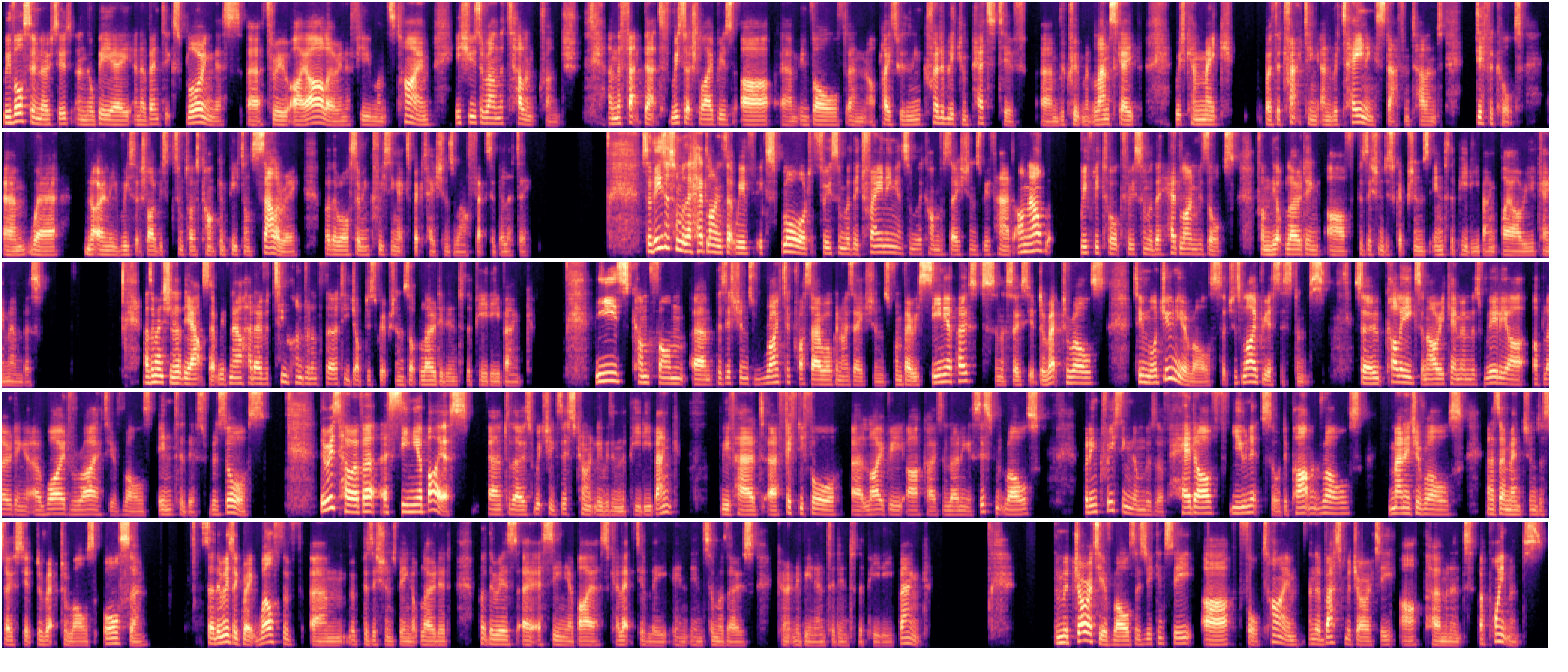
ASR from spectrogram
We've also noted, and there'll be a, an event exploring this uh, through IALA in a few months' time, issues around the talent crunch and the fact that research libraries are um, involved and are placed with an incredibly competitive um, recruitment landscape, which can make both attracting and retaining staff and talent difficult, um, where not only research libraries sometimes can't compete on salary, but there are also increasing expectations around flexibility. So these are some of the headlines that we've explored through some of the training and some of the conversations we've had. I'll now briefly talk through some of the headline results from the uploading of position descriptions into the PD Bank by RLUK members. As I mentioned at the outset, we've now had over 230 job descriptions uploaded into the PD Bank. These come from um, positions right across our organisations, from very senior posts and associate director roles to more junior roles, such as library assistants. So, colleagues and RLUK members really are uploading a wide variety of roles into this resource. There is, however, a senior bias uh, to those which exist currently within the PD Bank. We've had uh, 54 uh, library, archives, and learning assistant roles but increasing numbers of head of units or department roles, manager roles, and as I mentioned, associate director roles also. So there is a great wealth of, um, positions being uploaded, but there is a, a, senior bias collectively in, in some of those currently being entered into the PD bank. The majority of roles, as you can see, are full time, and the vast majority are permanent appointments.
